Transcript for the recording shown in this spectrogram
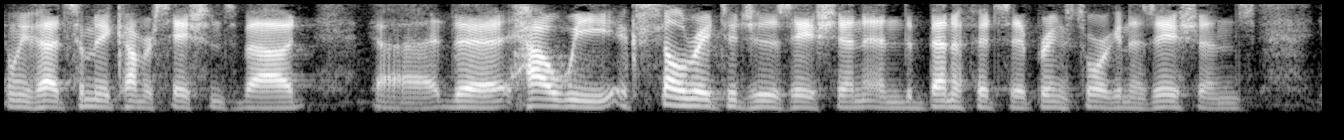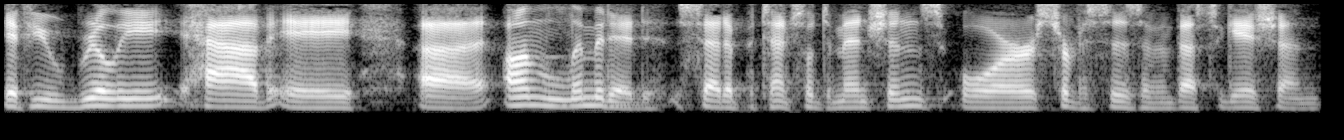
and we've had so many conversations about uh, the how we accelerate digitization and the benefits it brings to organizations. If you really have a uh, unlimited set of potential dimensions or surfaces of investigation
